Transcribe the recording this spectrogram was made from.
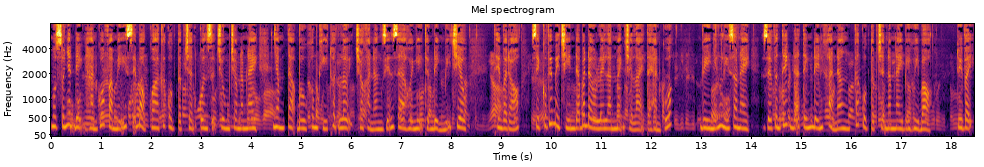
Một số nhận định Hàn Quốc và Mỹ sẽ bỏ qua các cuộc tập trận quân sự chung trong năm nay nhằm tạo bầu không khí thuận lợi cho khả năng diễn ra hội nghị thượng đỉnh Mỹ-Triều. Thêm vào đó, dịch COVID-19 đã bắt đầu lây lan mạnh trở lại tại Hàn Quốc. Vì những lý do này, giới phân tích đã tính đến khả năng các cuộc tập trận năm nay bị hủy bỏ. Tuy vậy,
